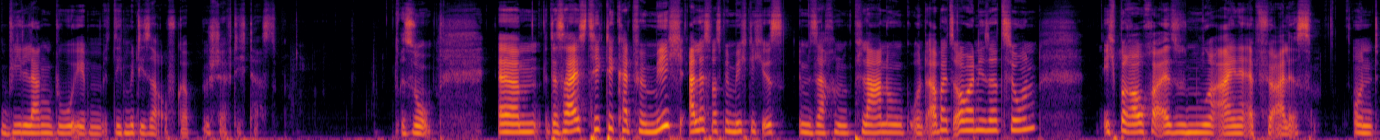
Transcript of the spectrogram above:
wie lange du eben dich mit dieser Aufgabe beschäftigt hast. So, ähm, das heißt, TickTick hat für mich alles, was mir wichtig ist in Sachen Planung und Arbeitsorganisation. Ich brauche also nur eine App für alles. Und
